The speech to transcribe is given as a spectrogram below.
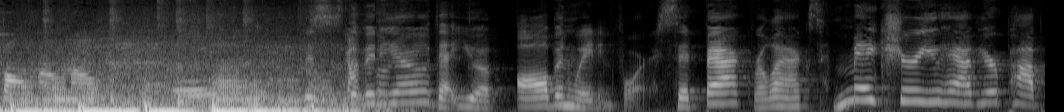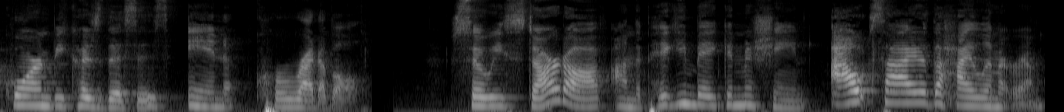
bum, no, no. This is the video that you have all been waiting for. Sit back, relax, make sure you have your popcorn because this is incredible. So we start off on the piggy bankin' machine outside of the high limit room.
